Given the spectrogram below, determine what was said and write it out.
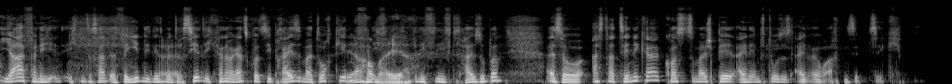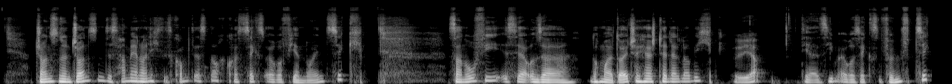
Ja, fand ich echt interessant. Also für jeden, den das mal interessiert, ich kann aber ganz kurz die Preise mal durchgeben. Ja, finde ich, ja. Finde ich, find ich total super. Also AstraZeneca kostet zum Beispiel eine Impfdosis 1,78 Euro. Johnson Johnson, das haben wir ja noch nicht, das kommt erst noch, kostet 6,94 Euro. Sanofi ist ja unser nochmal deutscher Hersteller, glaube ich. Ja. Der 7,56 Euro.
